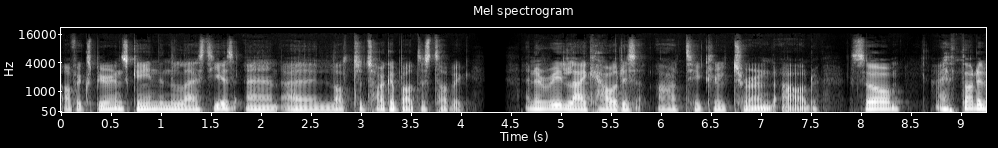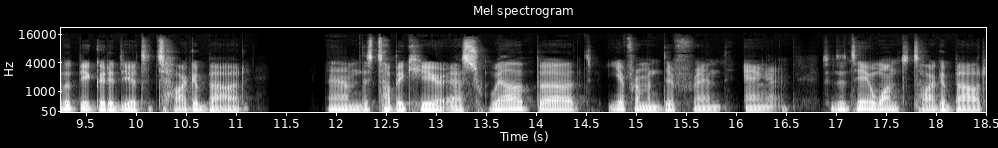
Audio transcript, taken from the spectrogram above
of experience gained in the last years and a lot to talk about this topic. And I really like how this article turned out. So I thought it would be a good idea to talk about um, this topic here as well, but yeah, from a different angle. So today I want to talk about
